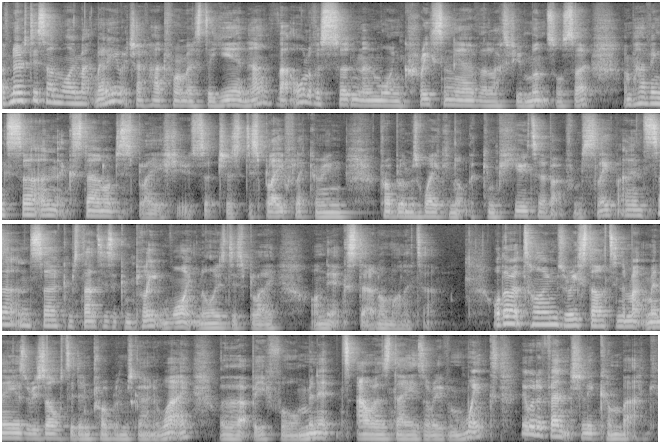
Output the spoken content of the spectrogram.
I've noticed on my Mac Mini, which I've had for almost a year now, that all of a sudden and more increasingly over the last few months or so, I'm having certain external display issues such as display flickering, problems waking up the computer back from sleep, and in certain circumstances a complete white noise display on the external monitor. Although at times restarting the Mac Mini has resulted in problems going away, whether that be for minutes, hours, days or even weeks, it would eventually come back.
